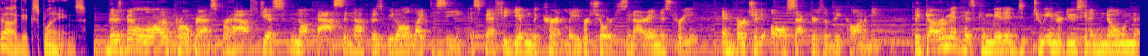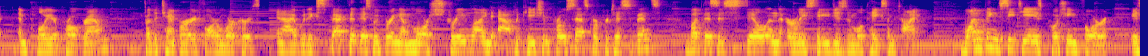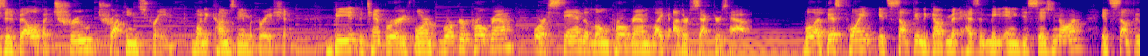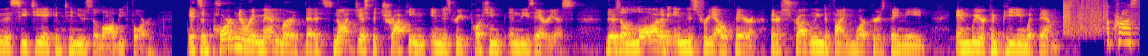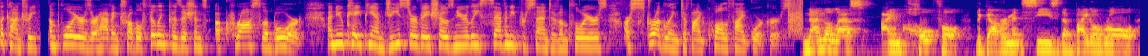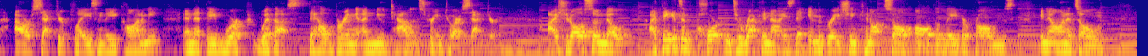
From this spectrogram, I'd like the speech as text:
Doug explains. There's been a lot of progress, perhaps just not fast enough as we'd all like to see, especially given the current labor shortages in our industry and virtually all sectors of the economy. The government has committed to introducing a known employer program for the temporary foreign workers, and I would expect that this would bring a more streamlined application process for participants, but this is still in the early stages and will take some time. One thing CTA is pushing for is to develop a true trucking stream when it comes to immigration, be it the temporary foreign worker program or a standalone program like other sectors have. Well, at this point, it's something the government hasn't made any decision on. It's something the CTA continues to lobby for. It's important to remember that it's not just the trucking industry pushing in these areas. There's a lot of industry out there that are struggling to find workers they need, and we are competing with them. Across the country, employers are having trouble filling positions across the board. A new KPMG survey shows nearly 70% of employers are struggling to find qualified workers. Nonetheless, I am hopeful the government sees the vital role our sector plays in the economy and that they work with us to help bring a new talent stream to our sector. I should also note I think it's important to recognize that immigration cannot solve all the labor problems in, on its own.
